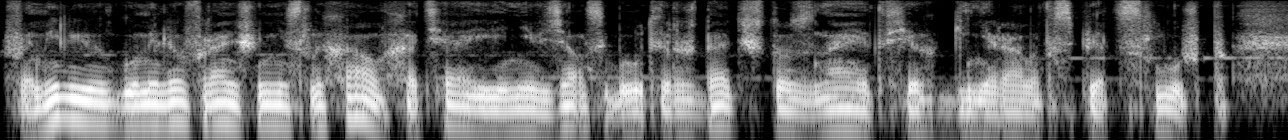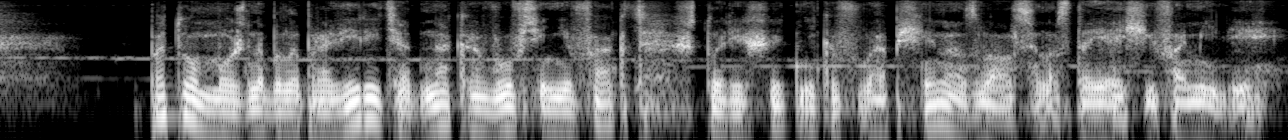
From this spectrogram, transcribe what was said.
Фамилию Гумилев раньше не слыхал, хотя и не взялся бы утверждать, что знает всех генералов спецслужб. Потом можно было проверить, однако вовсе не факт, что Решетников вообще назвался настоящей фамилией.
